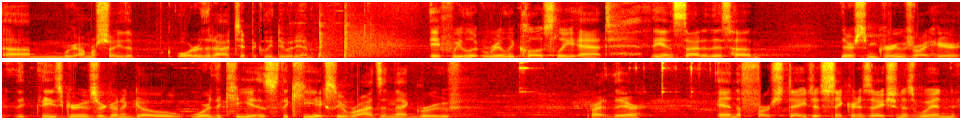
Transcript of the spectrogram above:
Um, I'm going to show you the order that I typically do it in. If we look really closely at the inside of this hub, there's some grooves right here. The, these grooves are going to go where the key is. The key actually rides in that groove right there. And the first stage of synchronization is when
